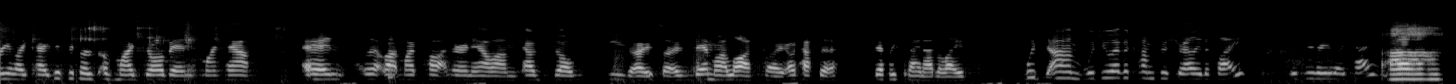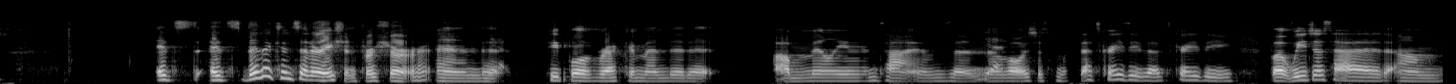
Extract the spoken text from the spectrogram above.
relocate just because of my job and my house and like my partner and our um our dog Hugo. So they're my life. So I'd have to definitely stay in Adelaide. Would um would you ever come to Australia to play? Would you relocate? Um, it's it's been a consideration for sure, and Yeah. people have recommended it a million times, and Yeah. I've always just been like, "That's crazy, that's crazy." But we just had, um,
